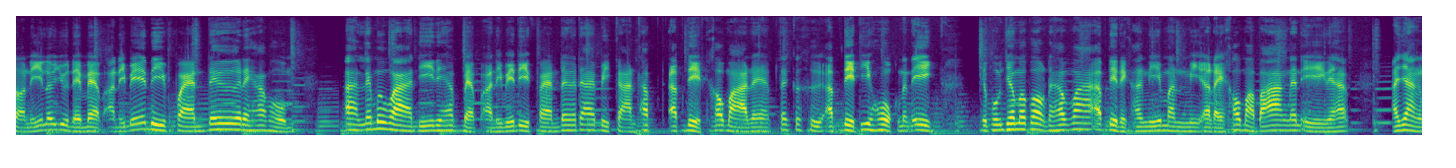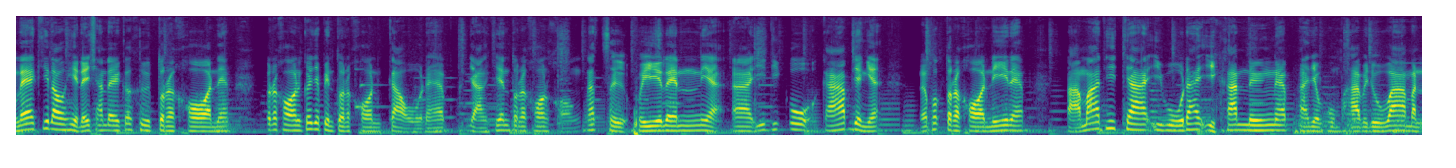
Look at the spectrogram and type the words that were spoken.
ตอนนี้เราอยู่ในแมป Anime Defender นะครับผมอะและเมื่อวานนี้นะครับแบบ Anime Defender ได้มีการทับอัปเดตเข้ามานะครับนั่นก็คืออัปเดตที่ 6 นั่นเอง เดี๋ยวผมจะมาบอกนะครับว่าอัปเดตในครั้งนี้มันมีอะไรเข้ามาบ้างนั่นเองนะครับอะอย่างแรกที่เราเห็นได้ชัดเลยก็คือตัวละครนะครับตัวละครก็จะเป็นตัวละครเก่านะครับ อย่างเช่นตัวละครของนัตสึฟรีเรนเนี่ยอ่าอิจิโกกราฟอย่างเงี้ยแล้วพวกตัวละครนี้นะครับ สามารถที่จะอีวูได้อีกขั้นหนึ่งนะครับเดี๋ยวผมพาไปดูว่ามัน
